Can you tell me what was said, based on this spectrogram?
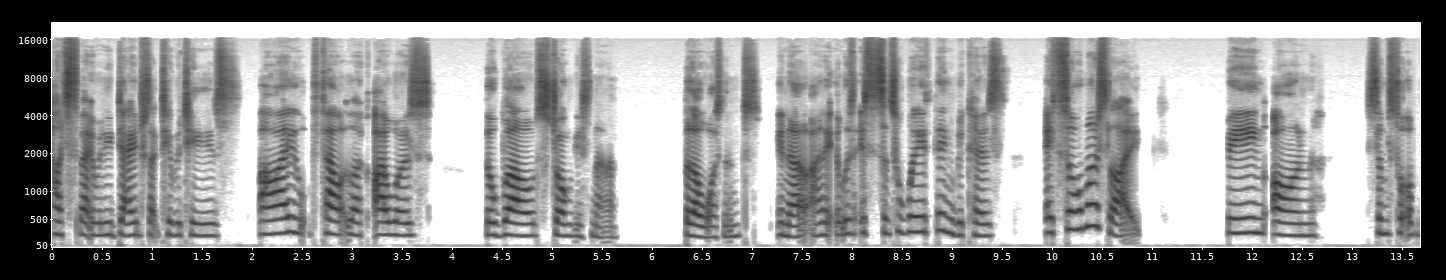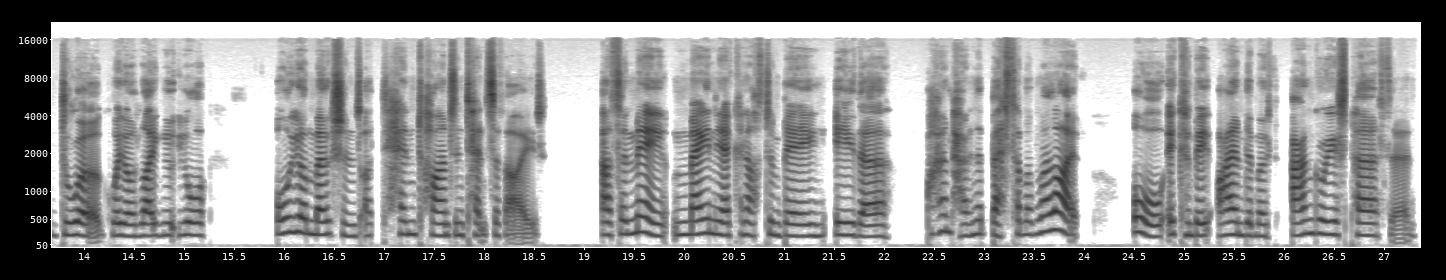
participate in really dangerous activities. I felt like I was the world's strongest man, but I wasn't you know, and it was it's such a weird thing because it's almost like being on some sort of drug where you're like you, you're all your emotions are 10 times intensified. And for me, mania can often be either I'm having the best time of my life, or it can be I am the most angriest person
